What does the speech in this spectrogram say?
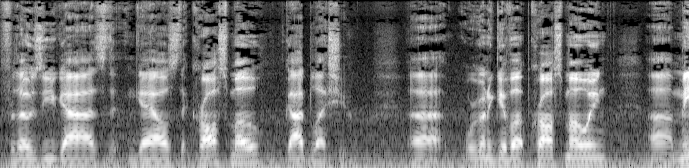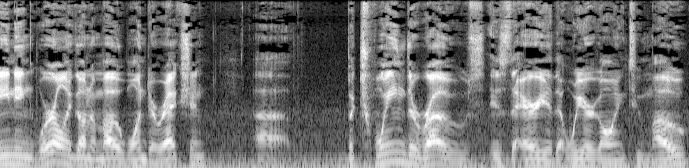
for those of you guys and gals that cross mow, God bless you. Uh, we're going to give up cross mowing. uh, meaning we're only going to mow one direction. Uh, between the rows is the area that we are going to mow.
